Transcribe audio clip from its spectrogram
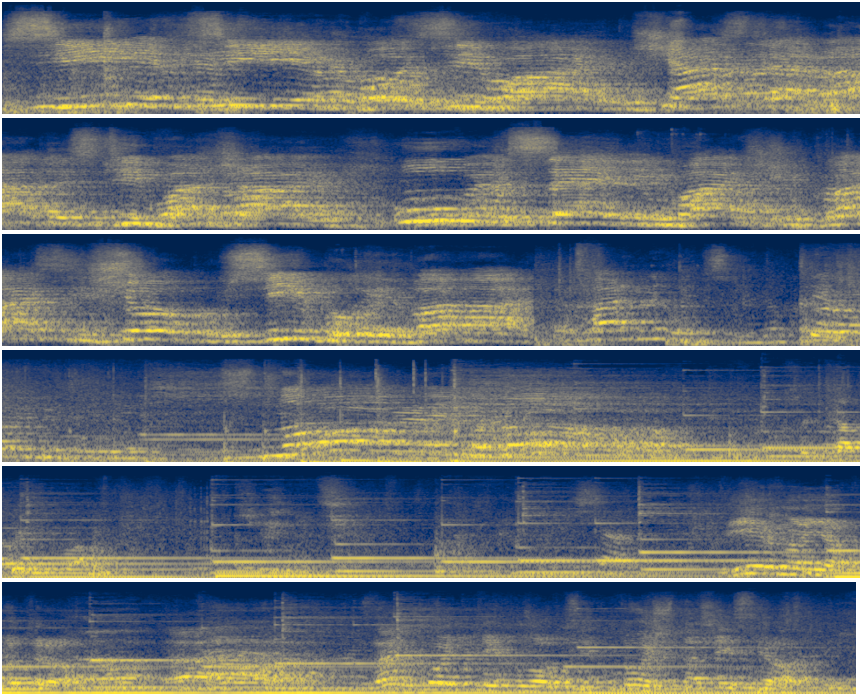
Сієм, сієм, посіваєм, щастя, радості бажаєм. У веселім вашім класі, щоб усі були багаті. Гарних оцінок. З Новим роком! Вірно я, Петро? Заходьте, хлопці, точно десятий.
